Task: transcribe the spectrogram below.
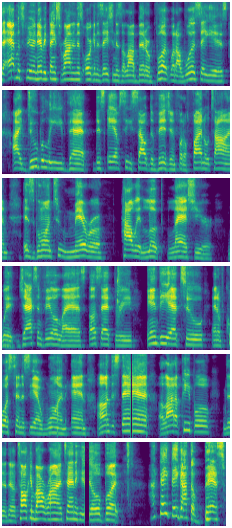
the atmosphere and everything surrounding this organization is a lot better. But what I would say is, I do believe that this AFC South division for the final time is going to mirror how it looked last year with mm. Jacksonville last, us at three, Indy at two, and of course Tennessee at one. And I understand a lot of people they're, they're talking about Ryan Tannehill, but I think they got the best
